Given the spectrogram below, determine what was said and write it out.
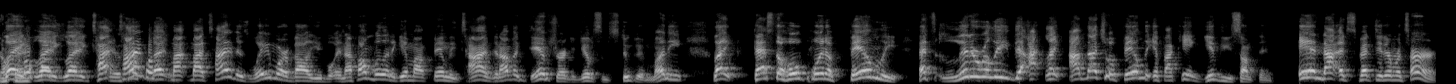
Okay. Like, like, like time, There's time, like my, my time is way more valuable. And if I'm willing to give my family time, then I'm a damn sure I could give them some stupid money. Like, that's the whole point of family. That's literally the I- like, I'm not your family if I can't give you something and not expect it in return.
